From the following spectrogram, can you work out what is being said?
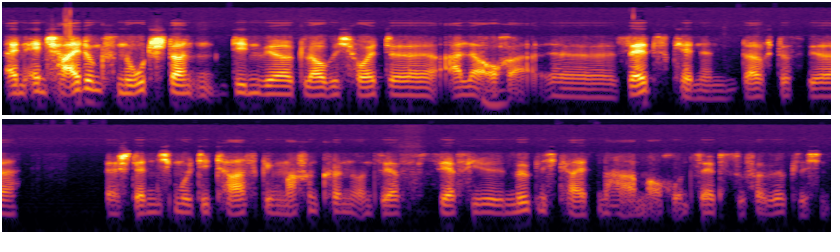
ein Entscheidungsnotstand, den wir, glaube ich, heute alle auch äh, selbst kennen, dadurch, dass wir ständig Multitasking machen können und sehr, sehr viele Möglichkeiten haben, auch uns selbst zu verwirklichen.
